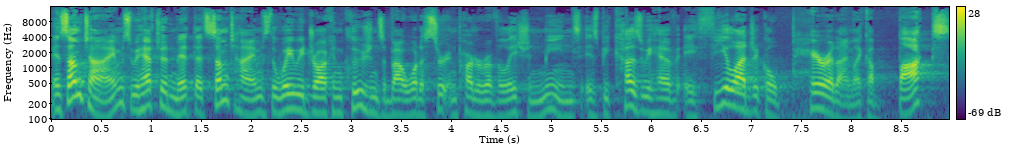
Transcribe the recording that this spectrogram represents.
And sometimes, we have to admit that sometimes the way we draw conclusions about what a certain part of Revelation means is because we have a theological paradigm, like a box,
